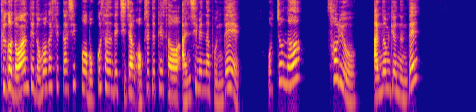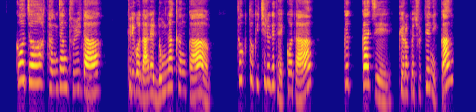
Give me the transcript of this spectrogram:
그거 너한테 넘어갔을까 싶어 먹고 사는데 지장 없을 듯 해서 안심했나 본데 어쩌나? 서류 안 넘겼는데? 꺼져 당장 둘 다. 그리고 나를 농락한 값 톡톡히 치르게 될 거다. 끝까지 괴롭혀 줄 테니까.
